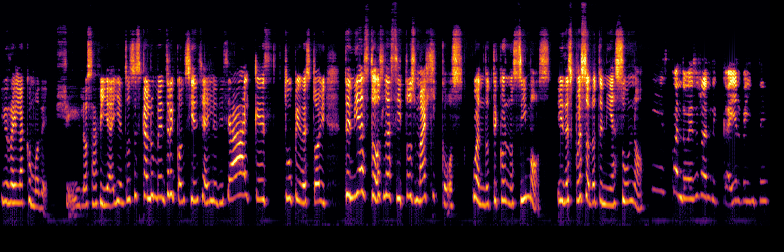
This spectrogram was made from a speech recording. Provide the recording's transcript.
y Rayla como de sí, lo sabía. Y entonces Calum entra en conciencia y le dice ay, qué estúpido estoy. Tenías dos lacitos mágicos cuando te conocimos. Y después solo tenías uno. Y es cuando Ezra le cae el 20.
